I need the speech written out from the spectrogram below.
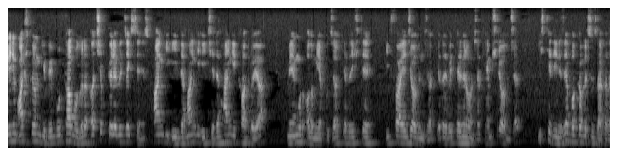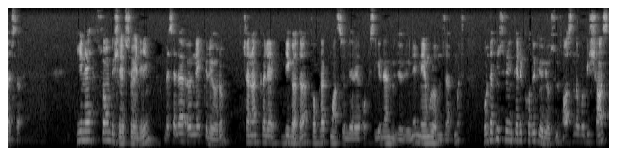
benim açtığım gibi bu tabloları açıp görebileceksiniz. Hangi ilde, hangi ilçede, hangi kadroya memur alımı yapılacak ya da işte itfaiyeci alınacak ya da veteriner alınacak, hemşire alınacak. İstediğinize bakabilirsiniz arkadaşlar. Yine son bir şey söyleyeyim. Mesela örnek veriyorum. Çanakkale Diga'da Toprak Mahsulleri Ofisi Genel Müdürlüğü'ne memur alınacakmış. Burada bir sürü nitelik kodu görüyorsunuz. Aslında bu bir şans.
